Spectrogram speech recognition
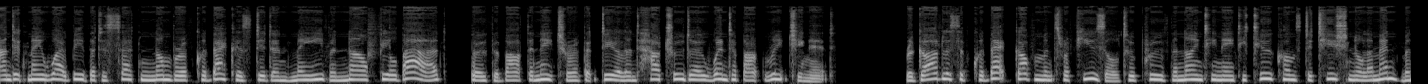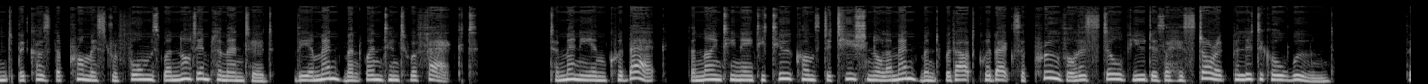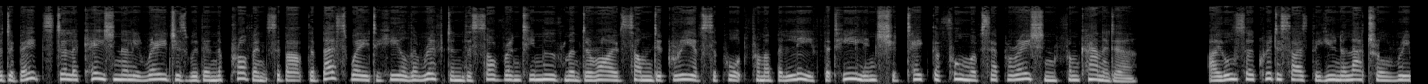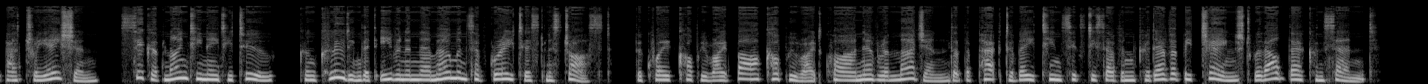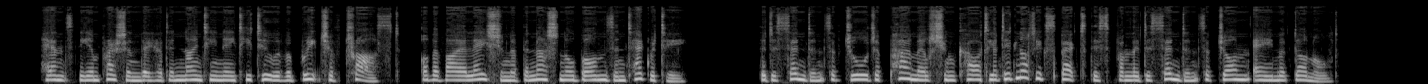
and it may well be that a certain number of Quebecers did and may even now feel bad, both about the nature of that deal and how Trudeau went about reaching it. Regardless of Quebec government's refusal to approve the 1982 constitutional amendment because the promised reforms were not implemented, the amendment went into effect. To many in Quebec, the 1982 constitutional amendment without Quebec's approval is still viewed as a historic political wound. The debate still occasionally rages within the province about the best way to heal the rift and the sovereignty movement derives some degree of support from a belief that healing should take the form of separation from Canada. I also criticized the unilateral repatriation, sick of 1982, concluding that even in their moments of greatest mistrust, the Quay Copyright Bar Copyright Choir never imagined that the Pact of 1867 could ever be changed without their consent hence the impression they had in 1982 of a breach of trust, of a violation of the national bond's integrity. The descendants of Georgia Permilshon Cartier did not expect this from the descendants of John A. Macdonald.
